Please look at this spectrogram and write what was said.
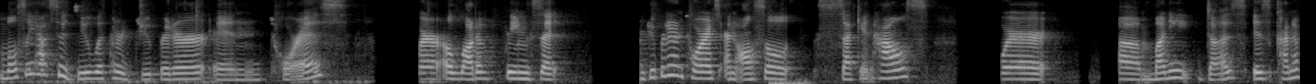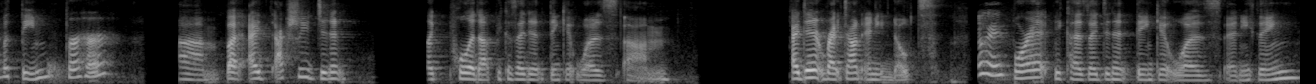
mostly has to do with her Jupiter in Taurus, where a lot of things that Jupiter in Taurus and also second house, where um, money does is kind of a theme for her. Um, but I actually didn't like pull it up because I didn't think it was. Um, I didn't write down any notes. Okay. For it because I didn't think it was anything.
